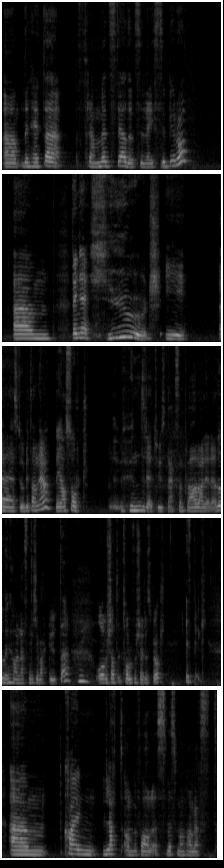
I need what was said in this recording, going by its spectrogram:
Um, den heter Fremmedstedets reisebyrå. Um, den er huge i uh, Storbritannia. Den har solgt 100 000 eksemplarer allerede, og den har nesten ikke vært ute. Oversatt til tolv forskjellige språk. It's big. Um, kan lett anbefales hvis man har lest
